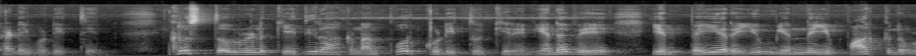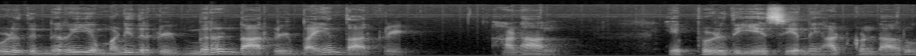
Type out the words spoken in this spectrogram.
கடைபிடித்தேன். கிறிஸ்தவர்களுக்கு எதிராக நான் போர்க்கொடி தூக்கினேன். எனவே என் பெயரையும் என்னையும் பார்க்கிற பொழுது நிறைய மனிதர்கள் மிரண்டார்கள் பயந்தார்கள். ஆனால் எப்பொழுது இயேசு என்னை ஆட்கொண்டாரோ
